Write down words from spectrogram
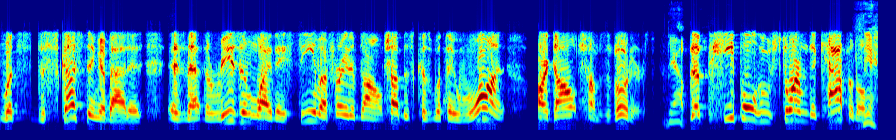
what's disgusting about it is that the reason why they seem afraid of Donald Trump is because what they want are Donald Trump's voters. Yep. The people who stormed the Capitol Yeah.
